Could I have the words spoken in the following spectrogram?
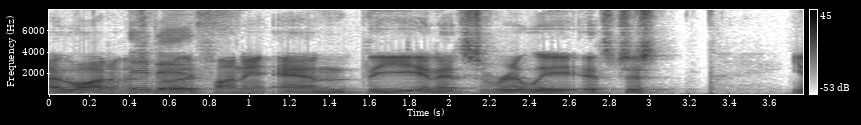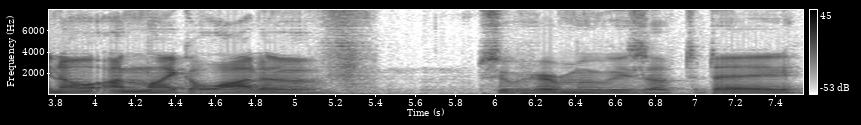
a lot of it's It really is. funny and the and it's really it's just you know unlike a lot of superhero movies of today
